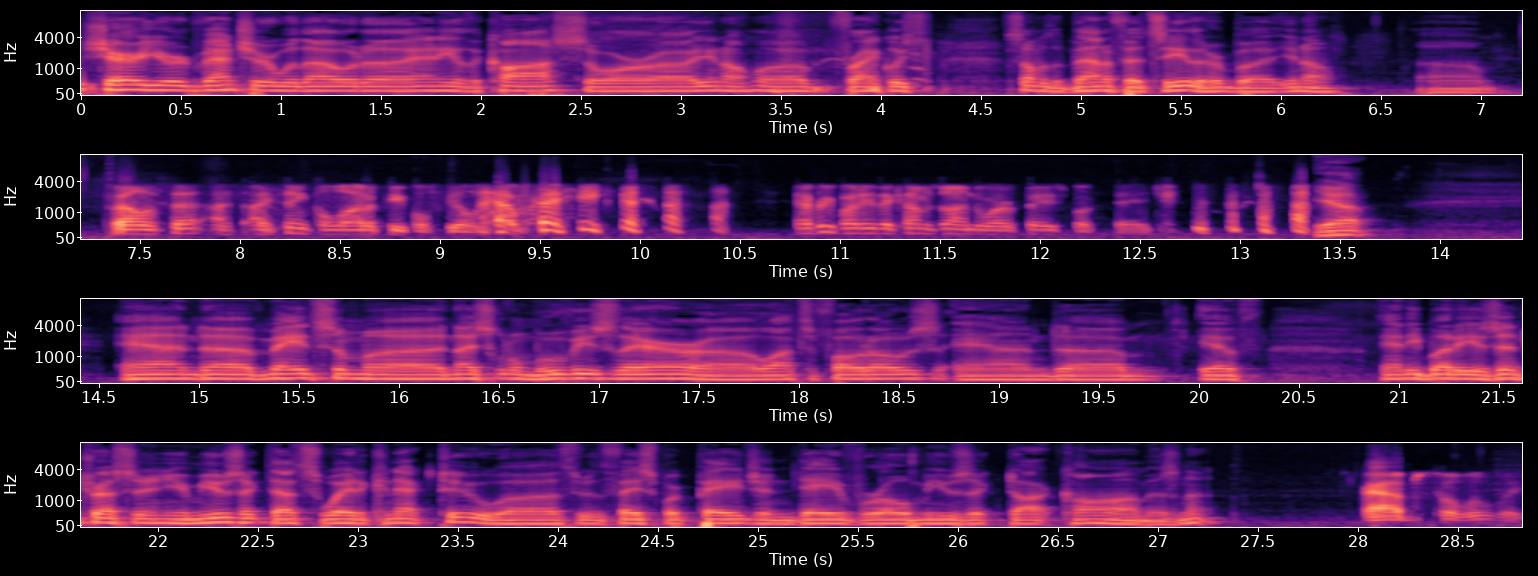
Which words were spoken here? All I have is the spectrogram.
share your adventure without uh, any of the costs or, uh, you know, uh, frankly, some of the benefits either. But, you know, um, Well, that, I, I think a lot of people feel that way. Everybody that comes onto our Facebook page. yeah. And uh, made some uh, nice little movies there, uh, lots of photos. And um, if anybody is interested in your music, that's the way to connect too uh, through the Facebook page and daverowemusic.com, isn't it? Absolutely.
